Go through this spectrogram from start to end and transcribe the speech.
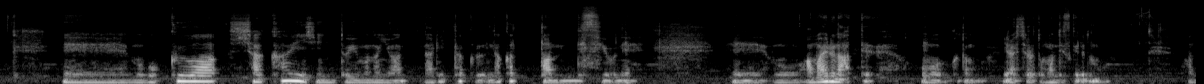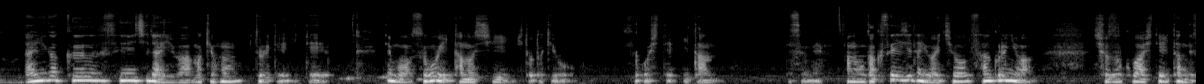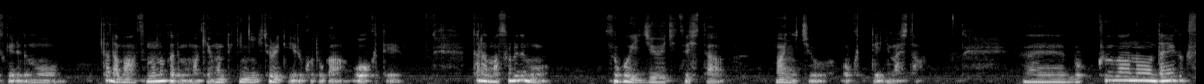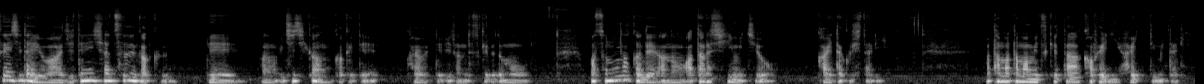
えー、もう僕は社会人というものにはなりたくなかったんですよね。えー、もう甘えるなって思う方もいらっしゃると思うんですけれども、あの大学生時代は、まあ、基本一人でいて、でもすごい楽しいひとときを過ごしていたんですよね。あの学生時代は一応サークルには所属はしていたんですけれども、ただまあその中でもま基本的に一人でいることが多くて、ただまあそれでもすごい充実した毎日を送っていました。えー、僕はあの大学生時代は自転車通学であの1時間かけて通っていたんですけれども、まあ、その中であの新しい道を開拓したり、まあ、たまたま見つけたカフェに入ってみたり、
